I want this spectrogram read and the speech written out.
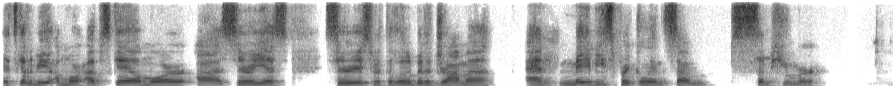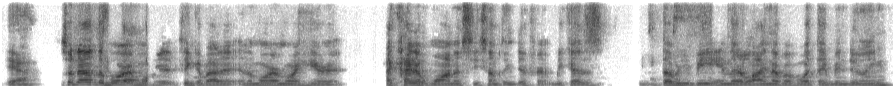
It's going to be a more upscale, more uh, serious, serious with a little bit of drama and maybe sprinkle in some some humor. Yeah. So now the more and more I think about it and the more and more I hear it, I kind of want to see something different because WB and their lineup of what they've been doing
